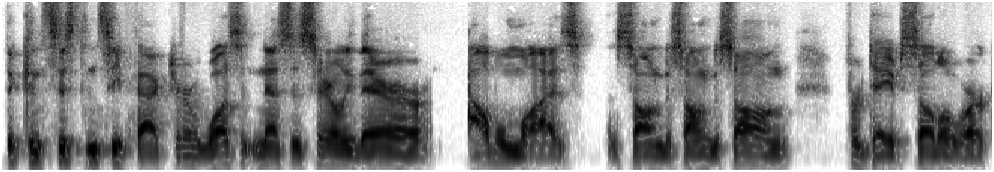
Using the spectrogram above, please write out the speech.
the consistency factor wasn't necessarily there album wise, song to song to song for Dave's solo work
